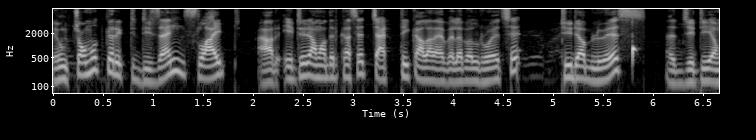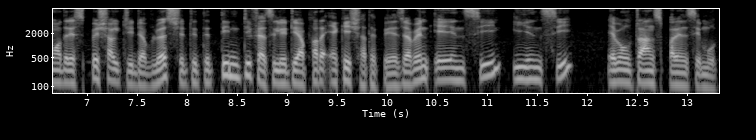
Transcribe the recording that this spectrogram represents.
এবং চমৎকার একটি ডিজাইন স্লাইড আর এটির আমাদের কাছে চারটি কালার অ্যাভেলেবেল রয়েছে টিডাব্লিউএস যেটি আমাদের স্পেশাল টিডাব্লিউএস সেটিতে তিনটি ফ্যাসিলিটি আপনারা একই সাথে পেয়ে যাবেন এএনসি ইএনসি এবং ট্রান্সপারেন্সি মোড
